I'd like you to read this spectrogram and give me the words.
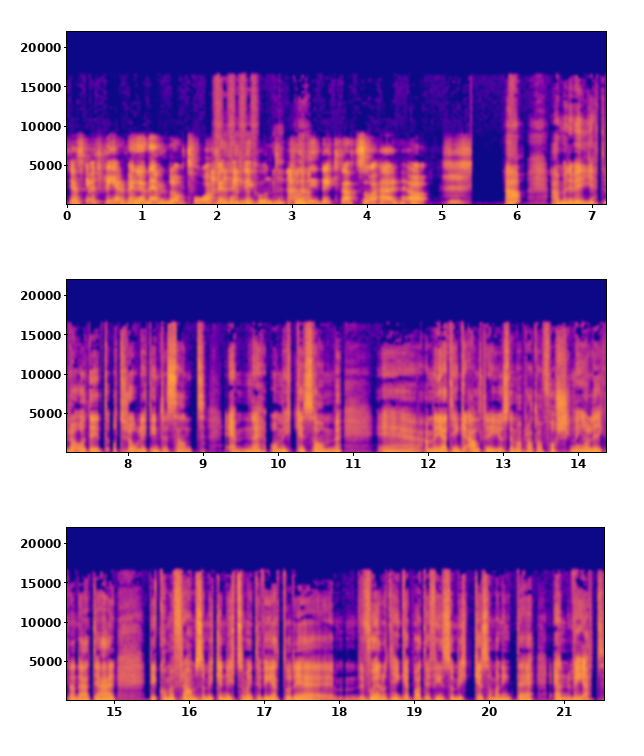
jag har skrivit fler men jag nämnde de två för jag tänker det är hund, hundinriktat så här. Ja. Ja, ja, men det är jättebra och det är ett otroligt intressant ämne och mycket som eh, ja, men jag tänker alltid just när man pratar om forskning och liknande att det, är, det kommer fram så mycket nytt som man inte vet och det, det får jag nog tänka på att det finns så mycket som man inte än vet.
